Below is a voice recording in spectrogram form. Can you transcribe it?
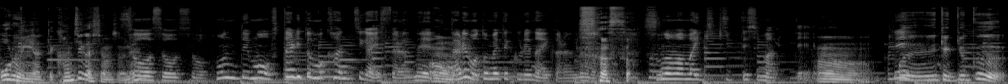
おるんやって勘違いしちゃうんですよね。そうそうそう。ほんでもう2人とも勘違いしたらね、うん。誰も止めてくれないからな。そうそう。そのまま行き切ってしまって、うん。こでれ結局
